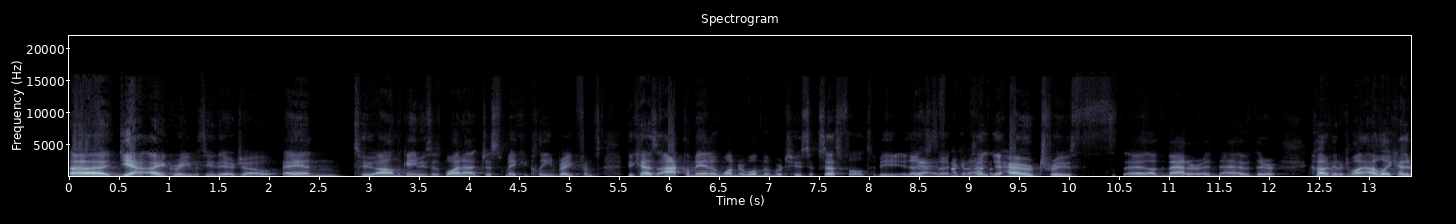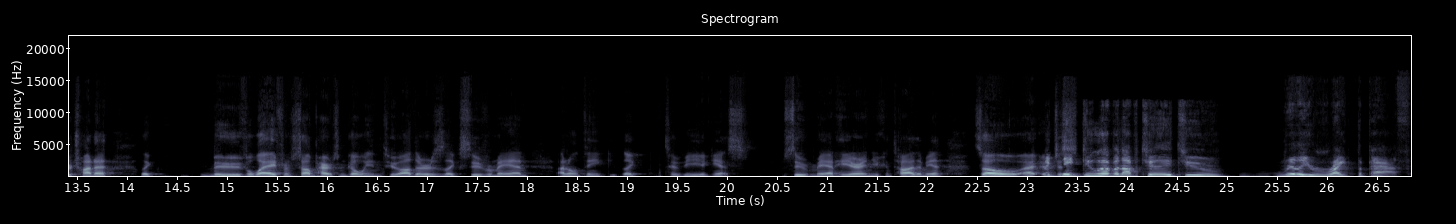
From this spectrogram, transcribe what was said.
Uh, yeah, I agree with you there, Joe. And to Alan the Game, he says, "Why not just make a clean break from?" Because Aquaman and Wonder Woman were too successful to be. That's it's the not gonna completely happen. hard truth uh, of the matter. And now they're kind of intertwined. I like how they're trying to like move away from some parts and go into others, like Superman. I don't think like to be against Superman here, and you can tie them in. So uh, Like just, they do have an opportunity to really right the path.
